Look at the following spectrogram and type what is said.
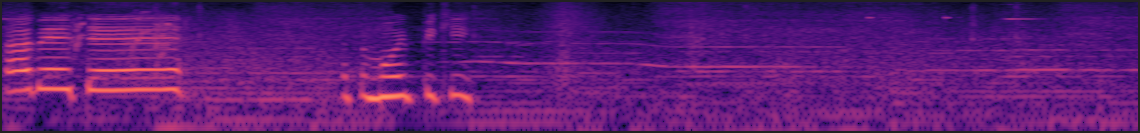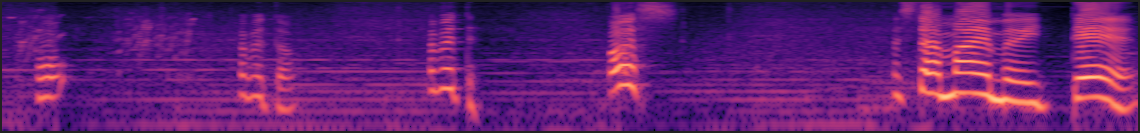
食べてあともう1匹。お。食べた？食べて。よし。そしたら前向いて。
